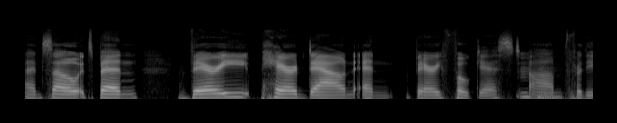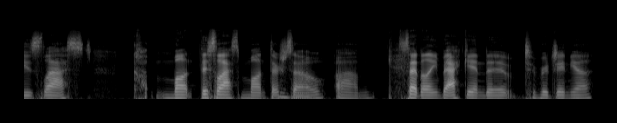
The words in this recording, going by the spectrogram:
and so it's been very pared down and very focused Mhm. um, for these last month, this last month or so, um, settling back into to Virginia.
